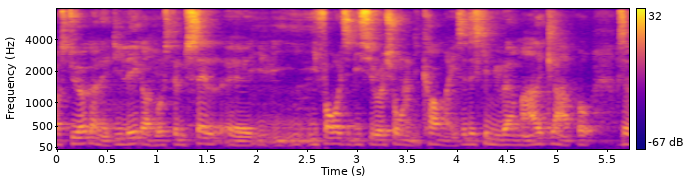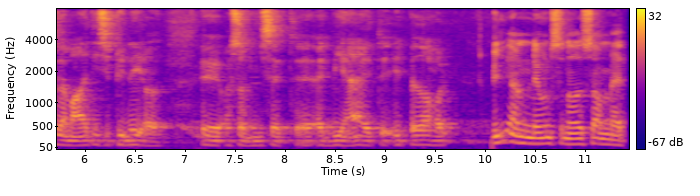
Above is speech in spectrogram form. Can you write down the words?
og styrkerne de ligger hos dem selv øh, i, i, i forhold til de situationer, de kommer i. Så det skal vi være meget klar på, og så være meget disciplineret, øh, og så vise, at, at vi er et, et bedre hold. William nævnte sådan noget som, at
